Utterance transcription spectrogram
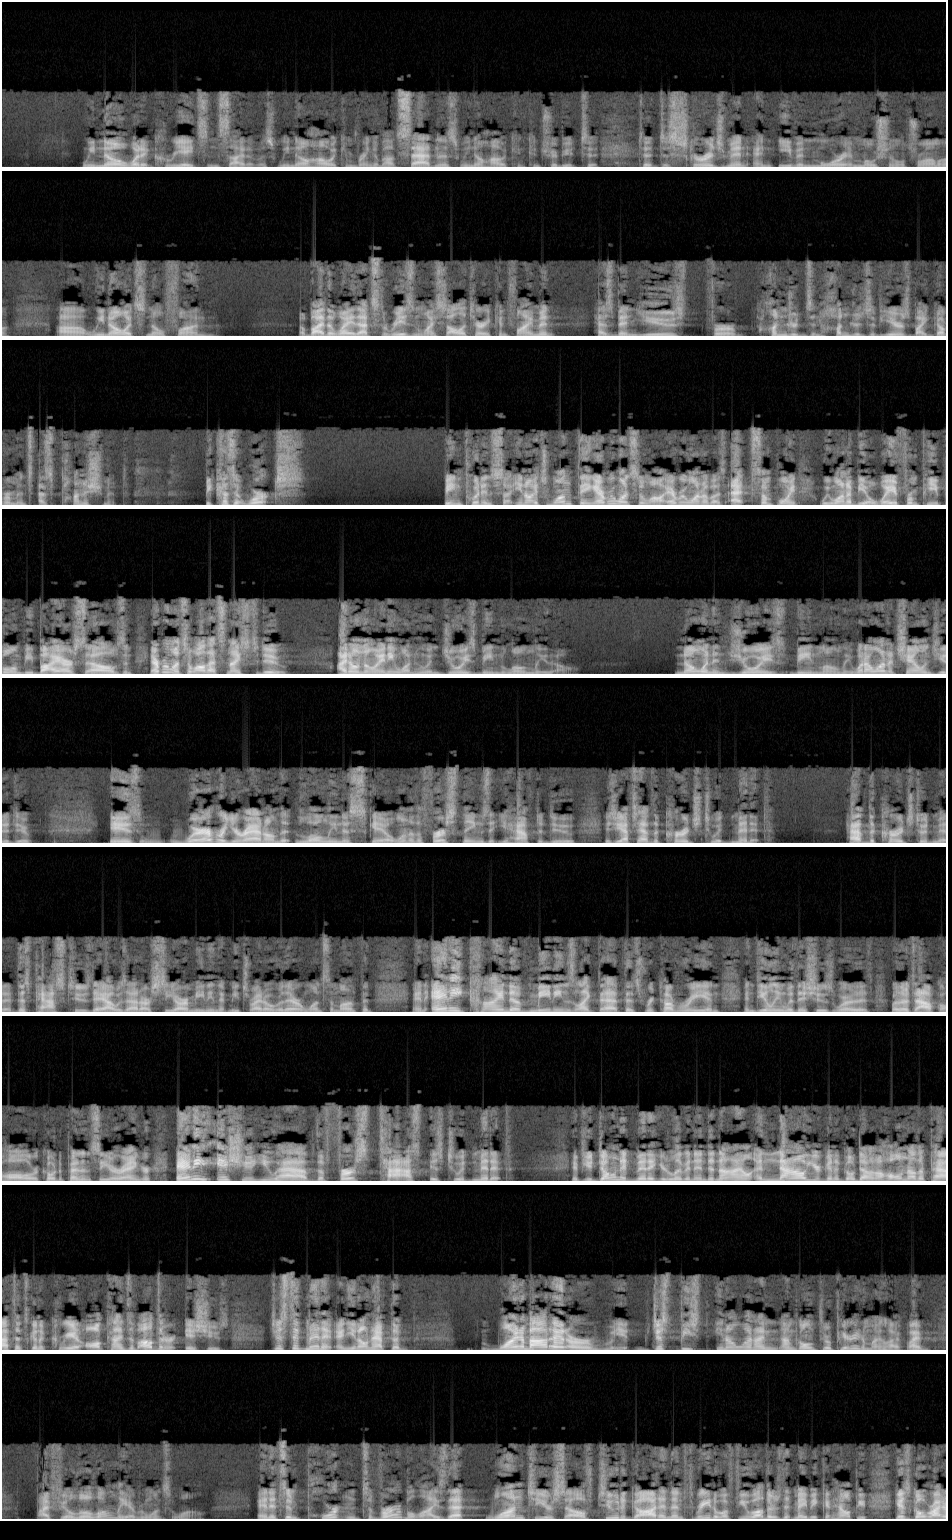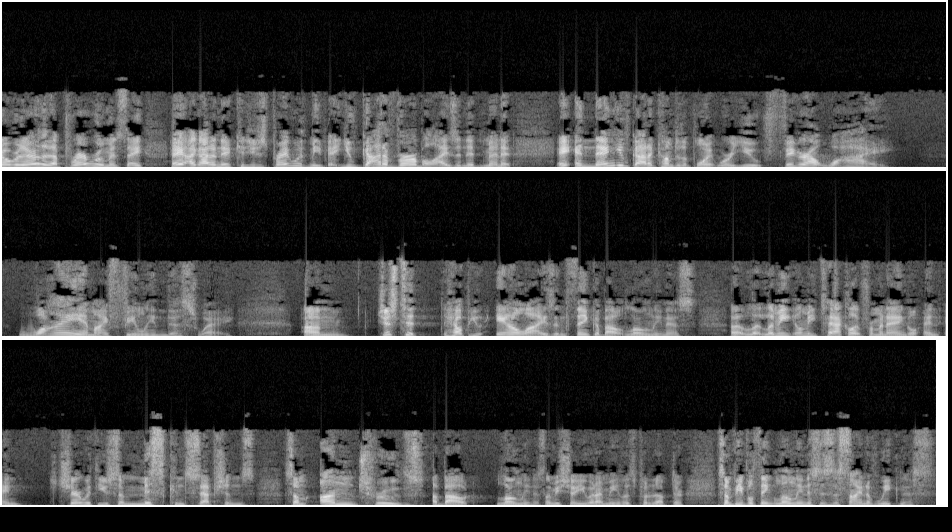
We know what it creates inside of us. We know how it can bring about sadness. We know how it can contribute to, to discouragement and even more emotional trauma. Uh, we know it's no fun. Uh, by the way, that's the reason why solitary confinement has been used for hundreds and hundreds of years by governments as punishment because it works. Being put in, you know, it's one thing every once in a while, every one of us, at some point, we want to be away from people and be by ourselves, and every once in a while that's nice to do. I don't know anyone who enjoys being lonely though. No one enjoys being lonely. What I want to challenge you to do is wherever you're at on the loneliness scale, one of the first things that you have to do is you have to have the courage to admit it. Have the courage to admit it. This past Tuesday, I was at our CR meeting that meets right over there once a month, and, and any kind of meetings like that that's recovery and, and dealing with issues, whether it's, whether it's alcohol or codependency or anger, any issue you have, the first task is to admit it. If you don't admit it, you're living in denial, and now you're going to go down a whole other path that's going to create all kinds of other issues. Just admit it, and you don't have to whine about it or just be, you know what, I'm, I'm going through a period in my life. I, I feel a little lonely every once in a while. And it's important to verbalize that, one, to yourself, two, to God, and then three, to a few others that maybe can help you. Just go right over there to that prayer room and say, hey, I got a need. Could you just pray with me? You've got to verbalize and admit it. And then you've got to come to the point where you figure out why. Why am I feeling this way? Um, just to help you analyze and think about loneliness, uh, let, let, me let me tackle it from an angle and, and share with you some misconceptions, some untruths about loneliness. Let me show you what I mean. Let's put it up there. Some people think loneliness is a sign of weakness.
